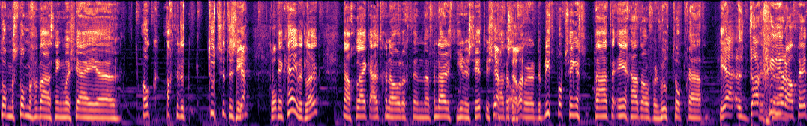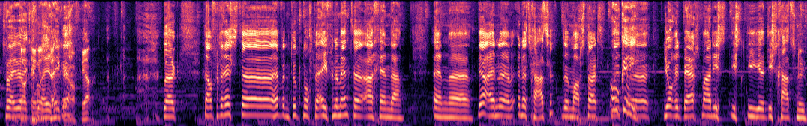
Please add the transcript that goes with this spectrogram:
tot mijn stomme verbazing was jij ook achter de toetsen te zien. Ja, klopt. Ik denk, hé, hey, wat leuk. Nou, gelijk uitgenodigd. En vandaar dat je hier nu zit. Dus je ja, gaat gezellig. over de beatpopzingers praten. En je gaat over rooftop praten. Ja, het dak dus, ging eraf, hè, twee weken ging geleden. Zeker af, ja. Leuk. Nou, voor de rest uh, hebben we natuurlijk nog de evenementenagenda. En, uh, ja, en, uh, en het schaatsen, de Mastart. Oké. Okay. Jorrit Bergsma, die, die, die, die schaats nu.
